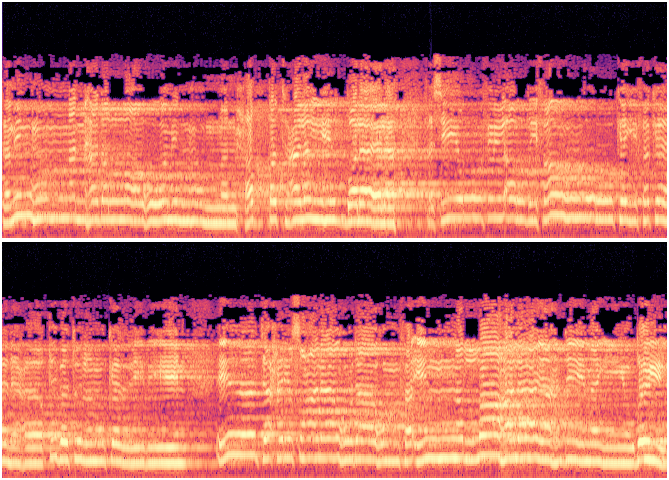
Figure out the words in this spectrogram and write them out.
فمنهم من هدى الله ومنهم من حقت عليه الضلالة. فسيروا في الأرض فانظروا كيف كان عاقبة المكذبين. إن تحرص على هداهم فإن الله لا يهدي من يضل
